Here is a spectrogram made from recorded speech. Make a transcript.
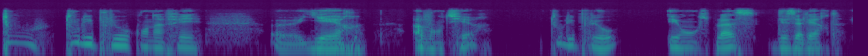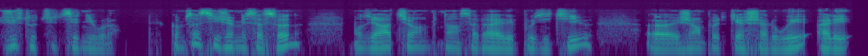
tous les plus hauts qu'on a fait hier, avant-hier, tous les plus hauts et on se place des alertes juste au-dessus de ces niveaux-là. Comme ça, si jamais ça sonne, on dira tiens, putain, celle-là elle est positive, euh, j'ai un peu de cash à louer, allez,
